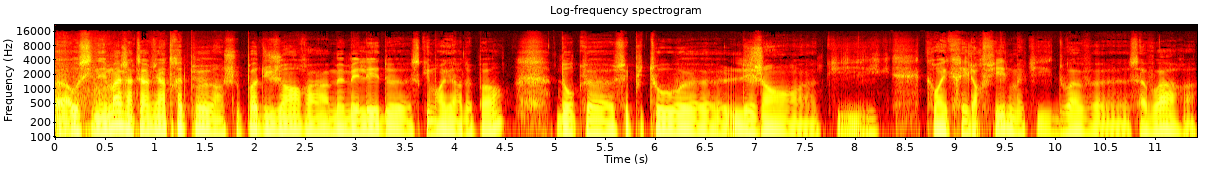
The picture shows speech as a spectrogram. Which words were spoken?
Euh, au cinéma, j'interviens très peu. Hein. Je suis pas du genre à me mêler de ce qui me regarde pas. Donc, euh, c'est plutôt les gens qui, qui, ont écrit leur film qui doivent savoir.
